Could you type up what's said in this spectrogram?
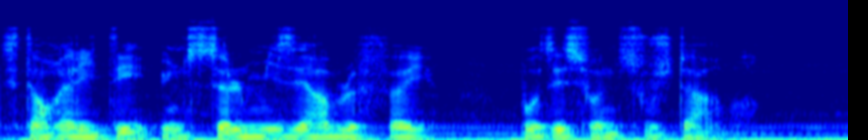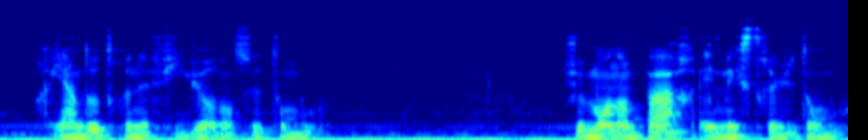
C'est en réalité une seule misérable feuille posée sur une souche d'arbre. Rien d'autre ne figure dans ce tombeau. Je m'en empare et m'extrais du tombeau.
